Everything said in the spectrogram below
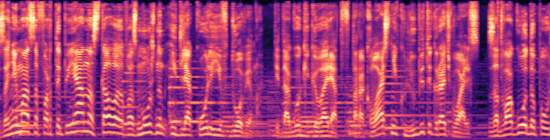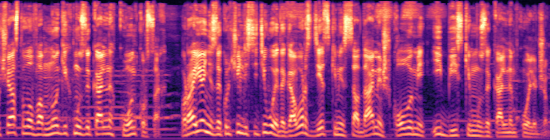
Заниматься фортепиано стало возможным и для Коли Евдовина. Педагоги говорят, второклассник любит играть вальс. За два года поучаствовал во многих музыкальных конкурсах. В районе заключили сетевой договор с детскими садами, школами и Бийским музыкальным колледжем.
